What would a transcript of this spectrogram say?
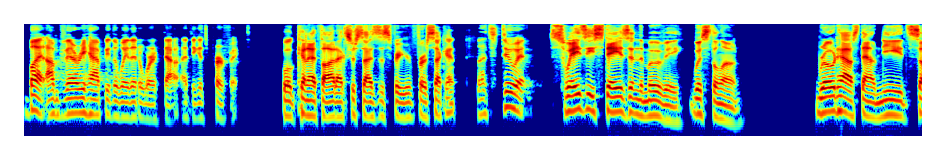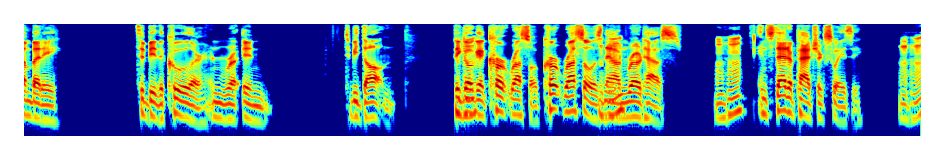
but I'm very happy the way that it worked out. I think it's perfect. Well, can I thought exercise this for you for a second? Let's do it. Swayze stays in the movie with Stallone. Roadhouse now needs somebody to be the cooler and in, in to be Dalton. They go Mhm. get Kurt Russell. Kurt Russell is now Mhm. in Roadhouse Mm-hmm. instead of Patrick Swayze. Mm-hmm.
